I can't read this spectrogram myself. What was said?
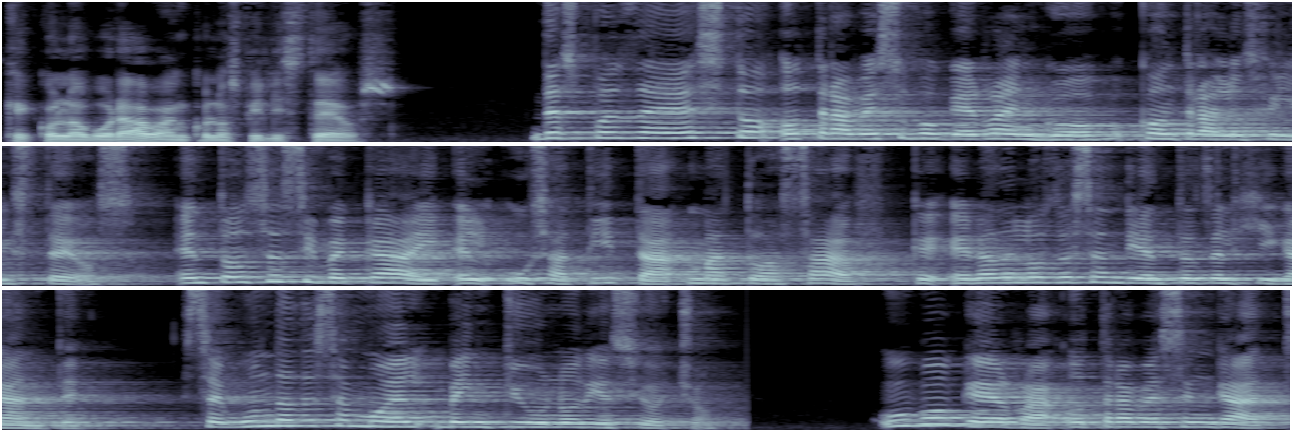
que colaboraban con los filisteos. Después de esto, otra vez hubo guerra en Gob contra los filisteos. Entonces Sibecai el Usatita mató a Saf, que era de los descendientes del gigante. Segunda de Samuel 21:18. Hubo guerra otra vez en Gat,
